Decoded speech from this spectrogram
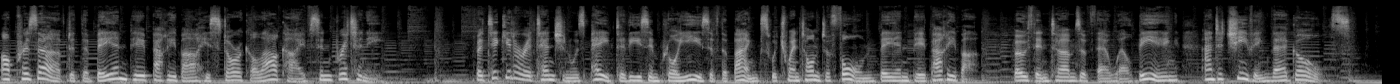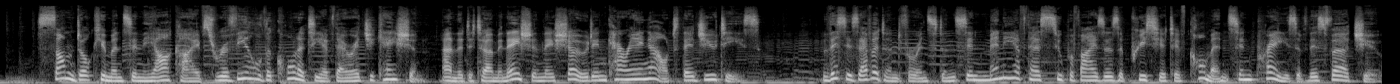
are preserved at the BNP Paribas Historical Archives in Brittany. Particular attention was paid to these employees of the banks which went on to form BNP Paribas, both in terms of their well-being and achieving their goals. Some documents in the archives reveal the quality of their education and the determination they showed in carrying out their duties. This is evident, for instance, in many of their supervisors' appreciative comments in praise of this virtue.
